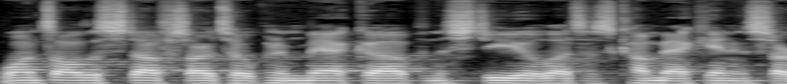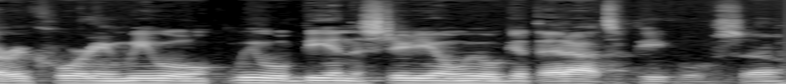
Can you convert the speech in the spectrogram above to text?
once all the stuff starts opening back up and the studio lets us come back in and start recording, we will we will be in the studio and we will get that out to people. So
